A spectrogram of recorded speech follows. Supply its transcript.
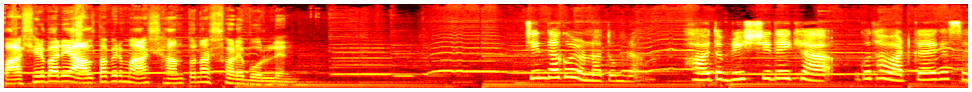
পাশের বাড়ি আলতাপের মা সান্ত্বনার স্বরে বললেন চিন্তা করো না তোমরা। হয়তো বৃষ্টি দেখা কোথাও আটকায় গেছে।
